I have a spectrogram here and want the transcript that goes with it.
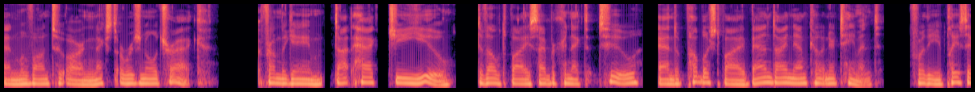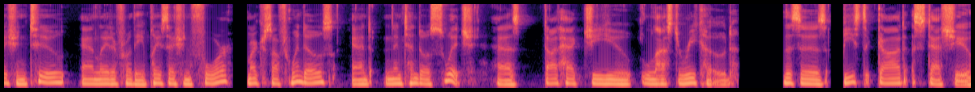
and move on to our next original track. From the game Hack GU, developed by CyberConnect 2 and published by Bandai Namco Entertainment for the PlayStation 2 and later for the PlayStation 4, Microsoft Windows, and Nintendo Switch as Dot Hack GU Last Recode. This is Beast God Statue.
